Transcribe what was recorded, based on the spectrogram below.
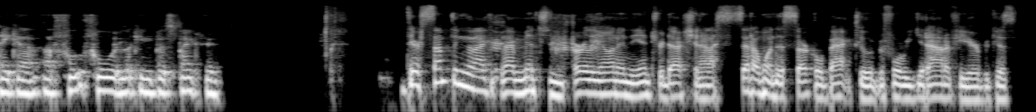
take a, a forward looking perspective. There's something that I, I, mentioned early on in the introduction, and I said I wanted to circle back to it before we get out of here because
